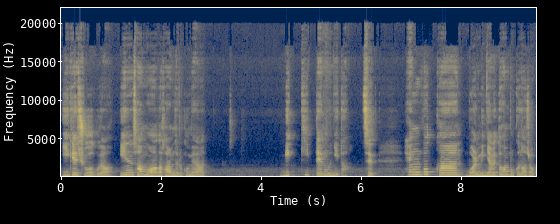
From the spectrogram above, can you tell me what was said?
이게 주어고요. 인 사모아가 사람들을 꾸며요. 믿기 때문이다. 즉 행복한 뭘 믿냐면 또 한 번 끊어줘.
